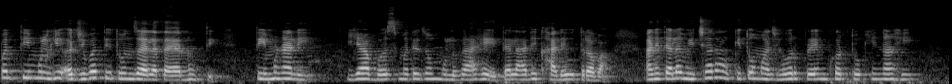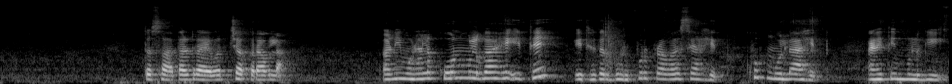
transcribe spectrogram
पण ती मुलगी अजिबात तिथून जायला तयार नव्हती. ती म्हणाली या बसमध्ये जो मुलगा आहे त्याला आधी खाली उतरवा आणि त्याला विचारा की तो माझ्यावर प्रेम करतो की नाही. तसा आता ड्रायव्हर चक्रावला. आणि म्हणाला कोण मुलगा आहे इथे? इथे तर भरपूर प्रवासी आहेत. खूप मुलं आहेत. आणि ती मुलगी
